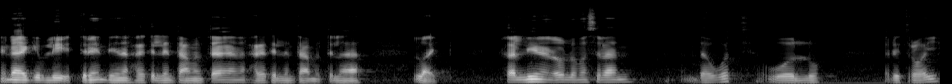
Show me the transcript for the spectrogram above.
هنا هيجيب لي الترند هنا الحاجات اللي انت عملتها هنا الحاجات اللي انت عملت لها like خلينا نقول له مثلا دوت واقول له retry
